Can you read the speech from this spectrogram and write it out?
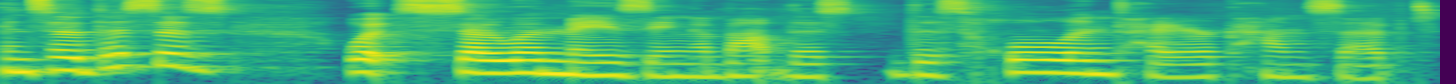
And so this is what's so amazing about this this whole entire concept.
